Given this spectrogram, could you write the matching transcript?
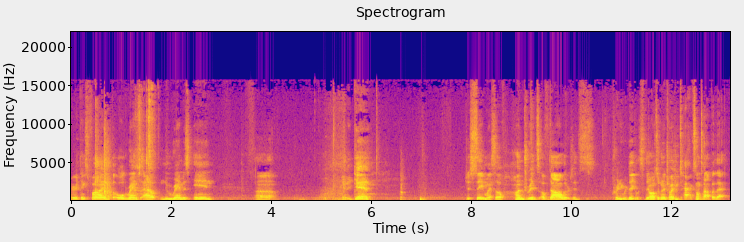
Everything's fine. The old RAM's out. New RAM is in. Uh, and again, just saved myself hundreds of dollars. It's pretty ridiculous. They're also going to charge you tax on top of that.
